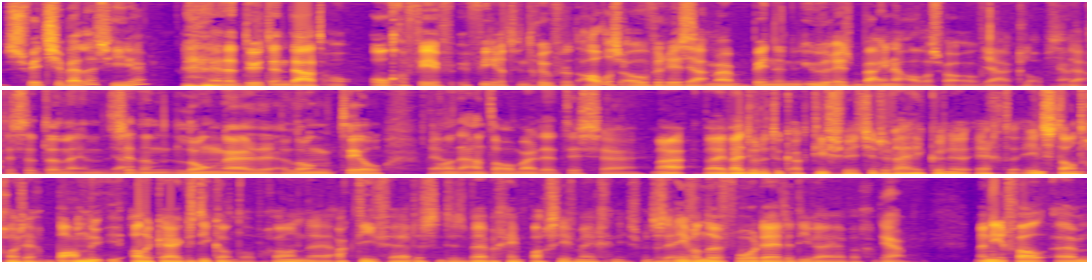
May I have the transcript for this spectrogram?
switchen wel eens hier. en het duurt inderdaad ongeveer 24 uur voordat alles over is. Ja. Maar binnen een uur is bijna alles wel over. Ja, klopt. Ja, Ja. Het is het, er zit een long, eh, long tail van een aantal, maar het is... eh, Maar wij, wij doen natuurlijk actief switchen, dus wij kunnen echt instant gewoon zeggen, bam, nu alle kijkers die kant op. Gewoon eh, actief, hè. Dus, dus we hebben geen passief mechanisme. Dat is een van de voordelen die wij hebben. ja. Maar in ieder geval, ehm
